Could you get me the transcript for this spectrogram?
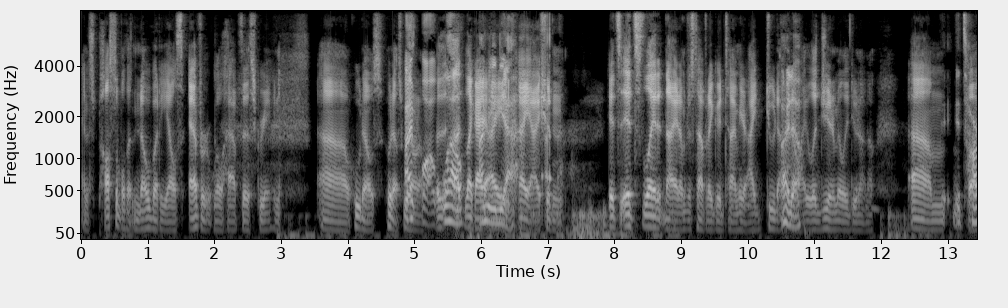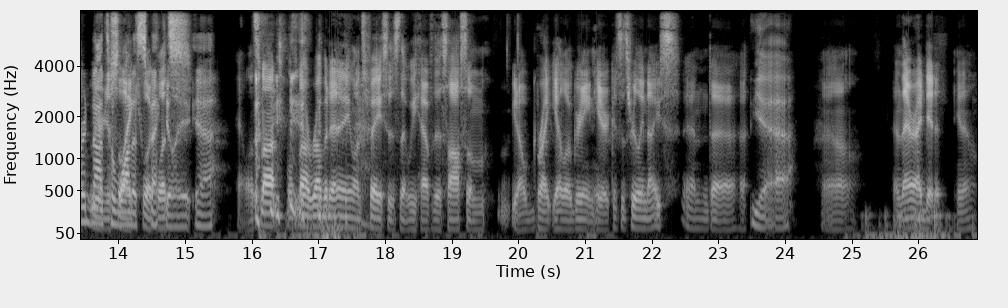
and it's possible that nobody else ever will have this green. Uh who knows? Who knows? We I- don't know. well- well, like I I, mean, I, yeah. I, I shouldn't it's it's late at night. I'm just having a good time here. I do not I know. know. I legitimately do not know. Um It's hard we not to just want like, to speculate. Yeah, yeah, let's not let's not rub it in anyone's faces that we have this awesome, you know, bright yellow green here because it's really nice and uh, yeah, uh and there I did it, you know.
